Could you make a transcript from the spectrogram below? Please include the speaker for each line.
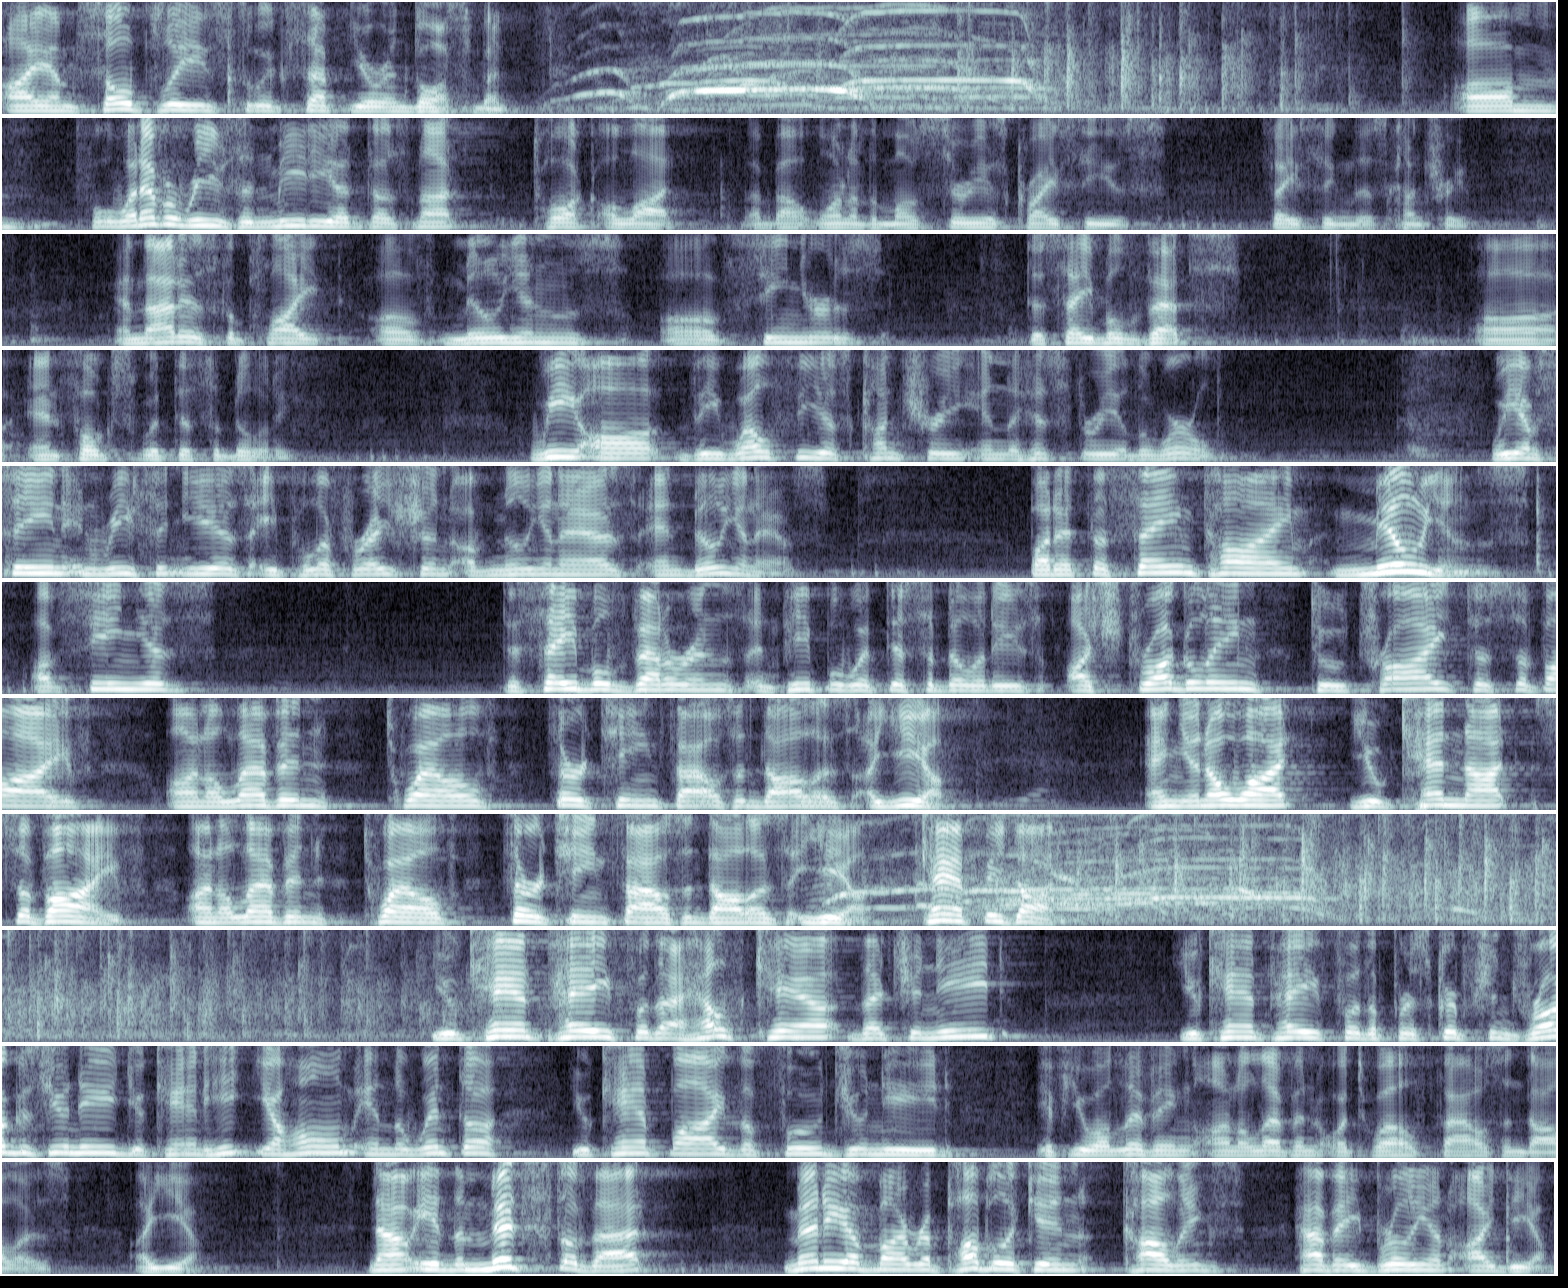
Speaker 1: I am so pleased to accept your endorsement. Um, for whatever reason, media does not talk a lot about one of the most serious crises facing this country, and that is the plight of millions of seniors, disabled vets, uh, and folks with disability. We are the wealthiest country in the history of the world. We have seen in recent years a proliferation of millionaires and billionaires. But at the same time, millions of seniors, disabled veterans, and people with disabilities are struggling to try to survive on 11, 12, $13,000 a year. And you know what? You cannot survive on 11, 12, $13,000 a year. Can't be done. You can't pay for the health care that you need. You can't pay for the prescription drugs you need. You can't heat your home in the winter. You can't buy the food you need if you are living on eleven or twelve thousand dollars a year. Now, in the midst of that, many of my Republican colleagues have a brilliant idea.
